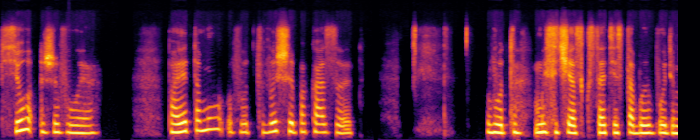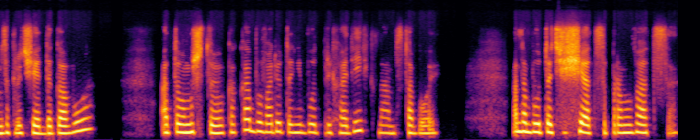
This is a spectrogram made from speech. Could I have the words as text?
все живое. Поэтому вот выше показывают. Вот мы сейчас, кстати, с тобой будем заключать договор о том, что какая бы валюта ни будет приходить к нам с тобой, она будет очищаться, промываться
